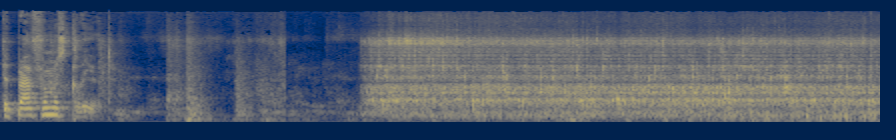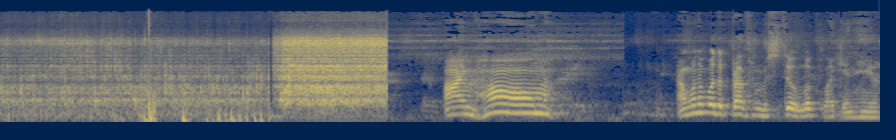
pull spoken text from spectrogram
the bathroom is cleared. I'm home. I wonder what the bathroom still look like in here.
